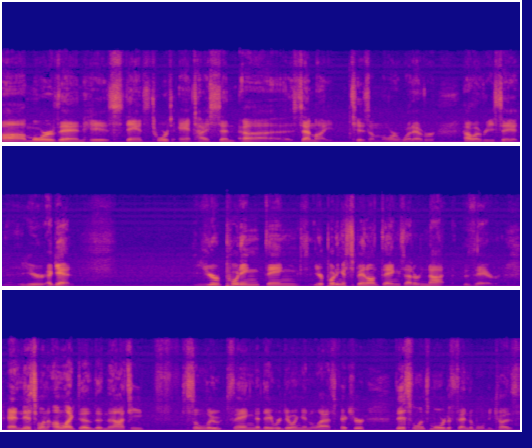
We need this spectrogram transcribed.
uh, more than his stance towards anti-Semitism uh, or whatever, however you say it you're again you're putting things you're putting a spin on things that are not there. And this one unlike the the nazi salute thing that they were doing in the last picture this one's more defendable because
